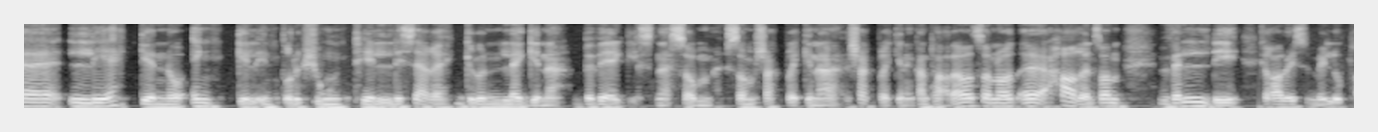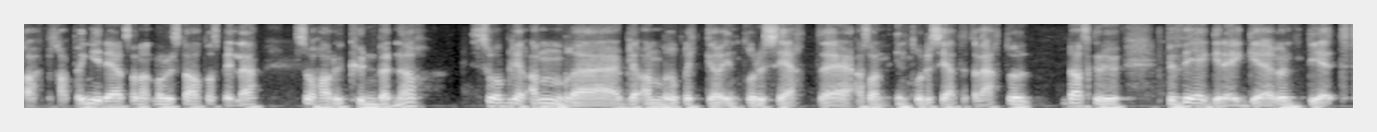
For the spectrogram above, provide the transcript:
eh, leken og enkel introduksjon til disse her grunnleggende bevegelsene som, som sjakkbrikkene, sjakkbrikkene, kan ta. Der. og sånn, og, eh, har en sånn veldig gradvis mild opptrapping i det sånn at når du starter spillet, så har du kun bønner så blir andre, blir andre brikker introdusert, eh, altså, introdusert etter hvert. og da skal du bevege deg rundt i et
